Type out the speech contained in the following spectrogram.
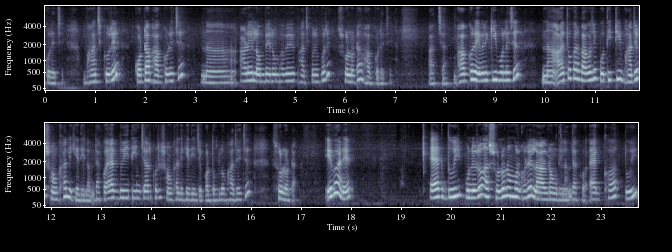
করেছে। ভাঁজ করে কটা ভাগ করেছে? না, আড়ে লম্বে এরমভাবে ভাঁজ করে করে ষোলোটা ভাগ করেছে। আচ্ছা ভাগ করে এবারে কি বলেছে? না, আয়তকার কাগজে প্রতিটি ভাঁজের সংখ্যা লিখে দিলাম। দেখো, এক, দুই, তিন, চার করে সংখ্যা লিখে দিয়েছে, কতগুলো ভাঁজ হয়েছে? ষোলোটা। এবারে এক, দুই, পনেরো আর ষোলো নম্বর ঘরে লাল রং দিলাম। দেখো, এক ঘর, দুই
